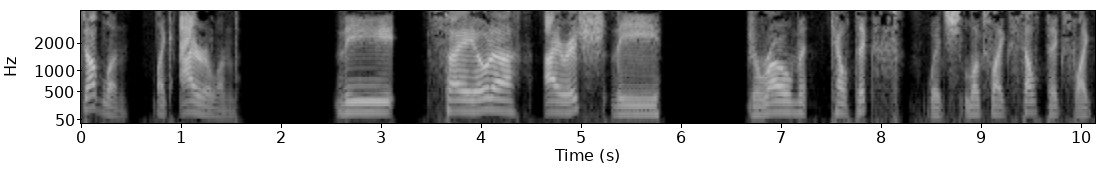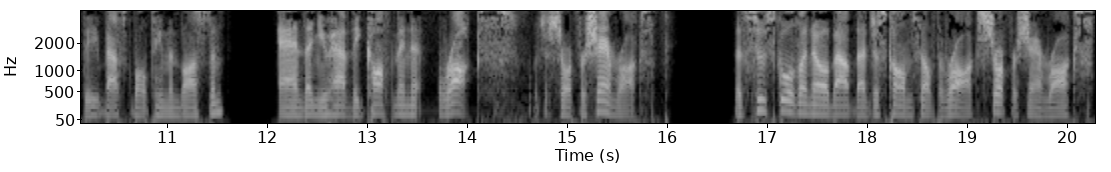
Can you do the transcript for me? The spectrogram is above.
Dublin, like Ireland. The Scioto Irish, the Jerome Celtics, which looks like Celtics, like the basketball team in Boston. And then you have the Coffman Rocks, which is short for Shamrocks. That's two schools I know about that just call themselves the Rocks, short for Shamrocks,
